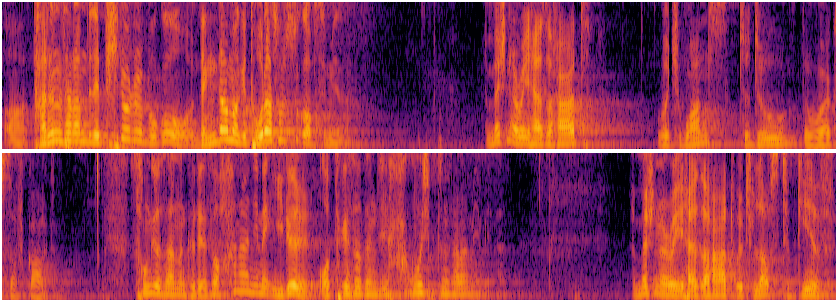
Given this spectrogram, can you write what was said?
어, 다른 사람들의 필요를 보고 냉담하게 돌아설 수가 없습니다. A missionary has a heart which wants to do the works of God. 선교사는 그래서 하나님의 일을 어떻게 해서든지 하고 싶은 사람입니다. A missionary has a heart which loves to give.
